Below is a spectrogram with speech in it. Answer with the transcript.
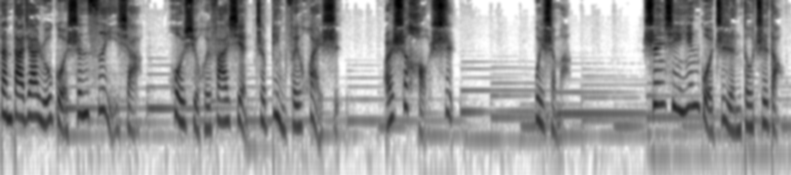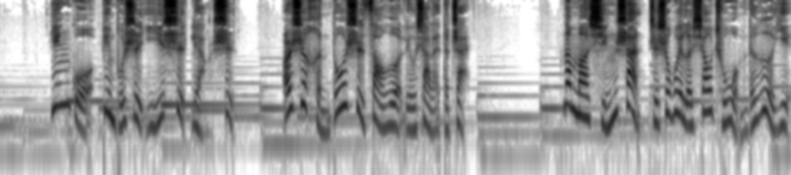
但大家如果深思一下，或许会发现这并非坏事，而是好事。为什么？深信因果之人都知道，因果并不是一世两世，而是很多世造恶留下来的债。那么行善只是为了消除我们的恶业，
